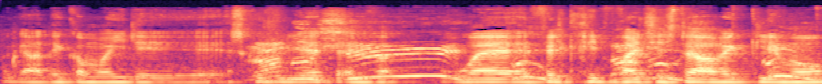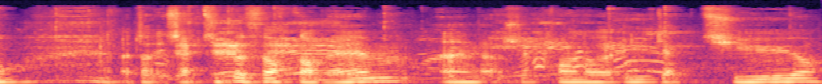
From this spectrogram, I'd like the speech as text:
regardez comment il est... Est-ce que Juliette, elle va... Ouais, elle fait le cri de Brightchester avec Clément. Attendez, c'est un petit peu fort quand même. Alors, je vais prendre une capture.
